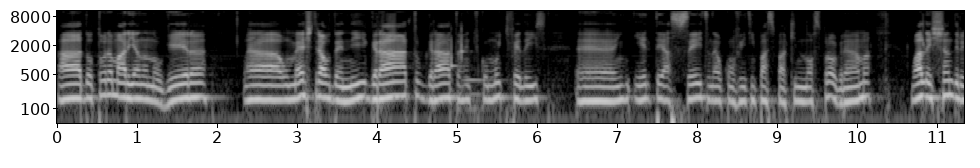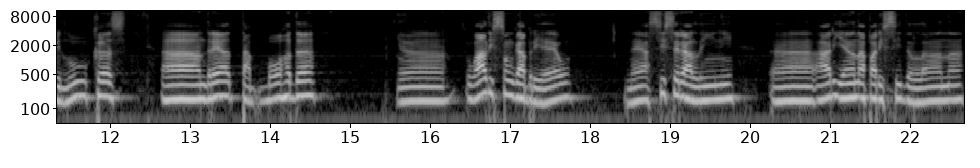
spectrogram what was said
a doutora Mariana Nogueira, uh, o mestre Aldeni, grato, grato, a gente ficou muito feliz é, ele ter aceito né, o convite em participar aqui no nosso programa, o Alexandre Lucas, a Andrea Taborda, uh, o Alisson Gabriel, né, a Cícera Aline, a Ariana Aparecida Lana,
